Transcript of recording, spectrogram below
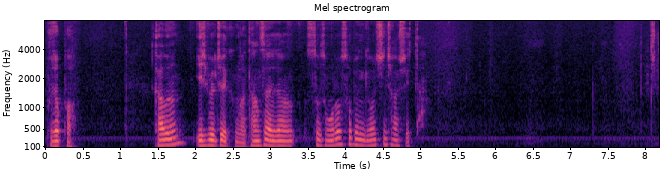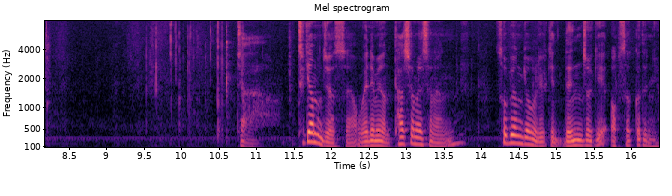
부적법. 갑은 21조의 근거 당사자 소송으로 소변경을 신청할 수 있다. 자, 특이한 문제였어요. 왜냐면 타 시험에서는 소변경을 이렇게 낸 적이 없었거든요.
